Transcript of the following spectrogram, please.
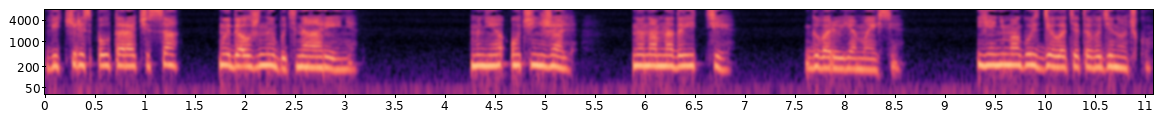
Ведь через полтора часа мы должны быть на арене. Мне очень жаль, но нам надо идти. — говорю я Мэйси. «Я не могу сделать это в одиночку.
